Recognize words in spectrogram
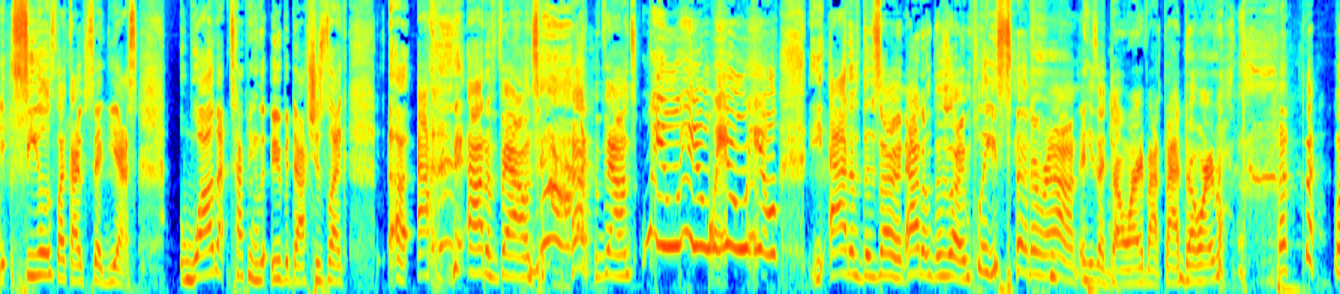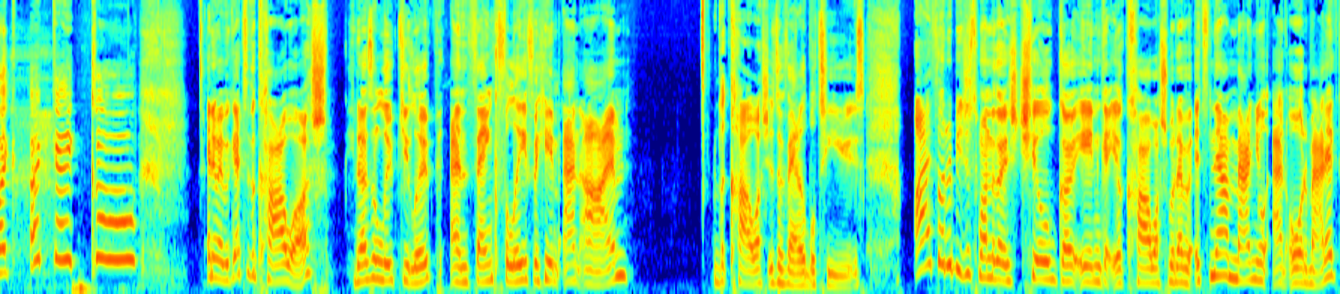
It feels like I've said yes. While that's happening, the Uber Dash is like uh, out, out of bounds, out of bounds. Wheel, wheel, wheel, wheel. Out of the zone, out of the zone. Please turn around. And he's like, don't worry about that. Don't worry about that. like, okay, cool. Anyway, we get to the car wash. He does a loop de loop, and thankfully for him and I, the car wash is available to use. I thought it'd be just one of those chill, go in, get your car wash, whatever. It's now manual and automatic.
